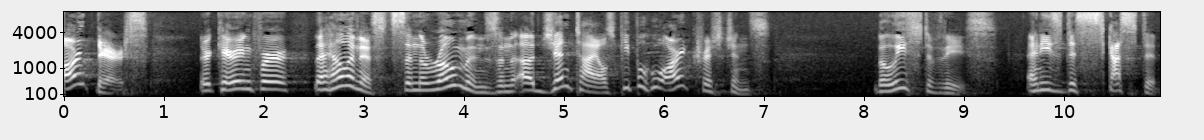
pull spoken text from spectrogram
aren't theirs. They're caring for the Hellenists and the Romans and uh, Gentiles, people who aren't Christians, the least of these. And he's disgusted.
